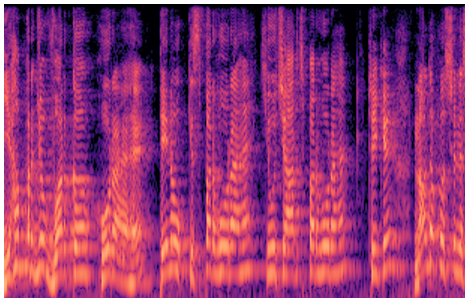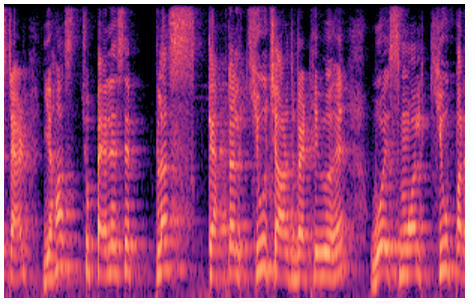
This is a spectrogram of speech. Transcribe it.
यहाँ पर जो वर्क हो रहा है ठीक है वो किस पर हो रहा है? क्यू चार्ज पर हो रहा है। ठीक है? नाउ द क्वेश्चन स्टैंड यहाँ जो पहले से प्लस कैपिटल क्यू चार्ज बैठे हुए हैं, वो स्मॉल क्यू पर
